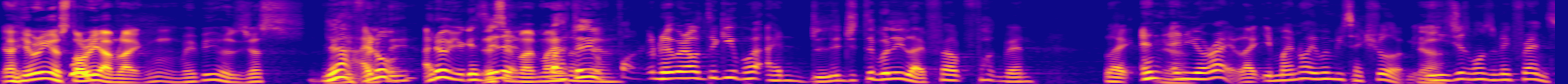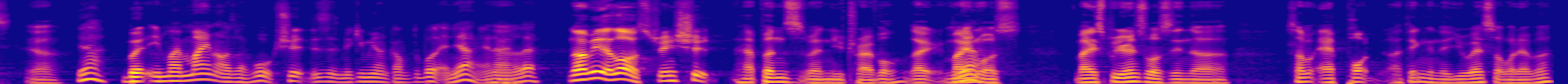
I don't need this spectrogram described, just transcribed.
Yeah, hearing your story, I'm like, hmm, maybe it was just. Yeah, I know. I know you can say That's that. in my but I mind, tell you, yeah. fuck, when I was thinking about it, I legitimately like felt fuck man. Like and, and you're right, like it might not even be sexual. Yeah. He just wants to make friends. Yeah. Yeah. But in my mind I was like, oh shit, this is making me uncomfortable and yeah, and I left. No, I mean a lot of strange shit happens when you travel. Like mine Yeah. was, my experience was in uh, some airport, I think in the US or whatever,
